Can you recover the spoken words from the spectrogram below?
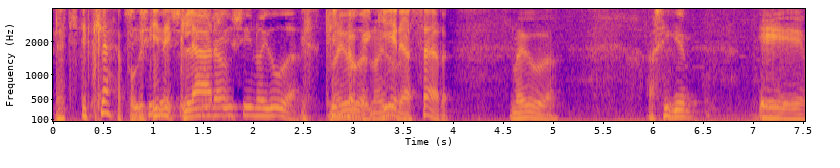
La tiene clara, porque Sí, sí, tiene eso, claro Sí, sí, no hay duda. qué no hay es lo que no quiere duda. hacer. No hay duda. Así que eh,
